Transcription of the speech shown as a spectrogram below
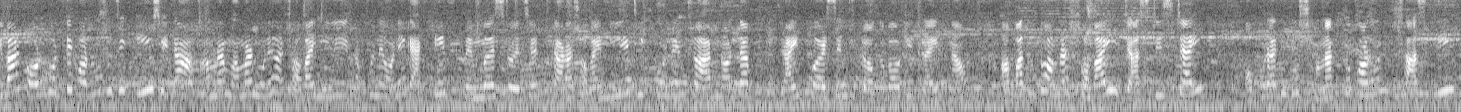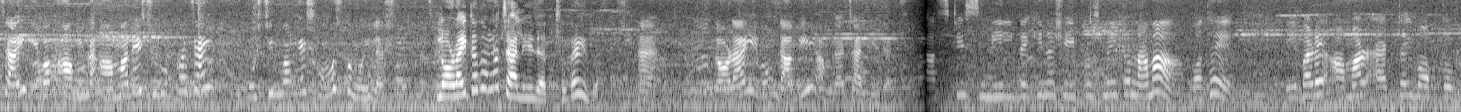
এবার পরবর্তী কর্মসূচি কি সেটা আমরা আমার মনে হয় সবাই মিলে ওখানে অনেক অ্যাক্টিভ মেম্বার্স রয়েছেন। তারা সবাই মিলে ঠিক করবেন। So I am not the right person to talk about it right now আপাতত আমরা সবাই জাস্টিস চাই অপরাধীদের শনাক্তকরণ শাস্তি চাই এবং আমরা আমাদের সুরক্ষা চাই পশ্চিমবঙ্গের সমস্ত মহিলার সুরক্ষা। লড়াইটা তোমরা চালিয়ে যাচ্ছ তাই তো? হ্যাঁ লড়াই এবং দাবি আমরা চালিয়ে যাচ্ছি। জাস্টিস মিলবে কিনা সেই প্রশ্নেই তো নামা পথে। এবারে আমার একটাই বক্তব্য,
